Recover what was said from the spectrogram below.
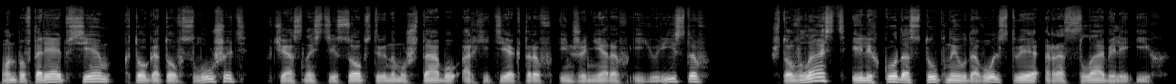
Он повторяет всем, кто готов слушать, в частности, собственному штабу архитекторов, инженеров и юристов, что власть и легко доступные удовольствия расслабили их.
